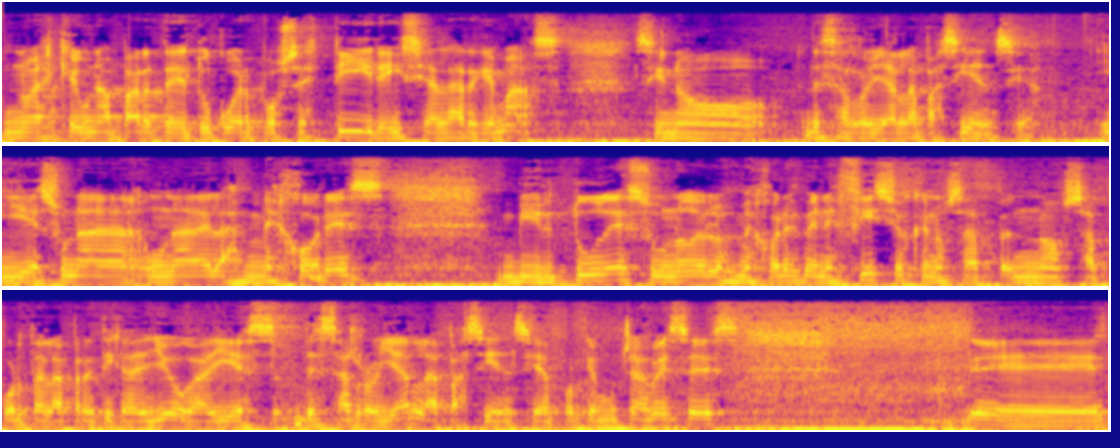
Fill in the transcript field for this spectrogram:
no es que una parte de tu cuerpo se estire y se alargue más, sino desarrollar la paciencia. Y es una, una de las mejores virtudes, uno de los mejores beneficios que nos, nos aporta la práctica de yoga y es desarrollar la paciencia, porque muchas veces eh,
